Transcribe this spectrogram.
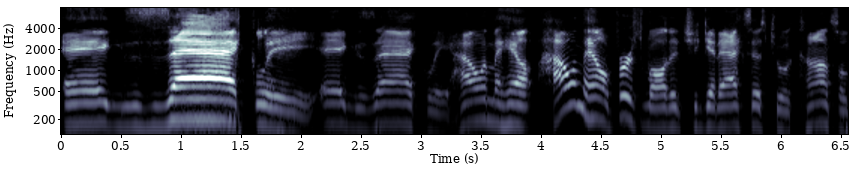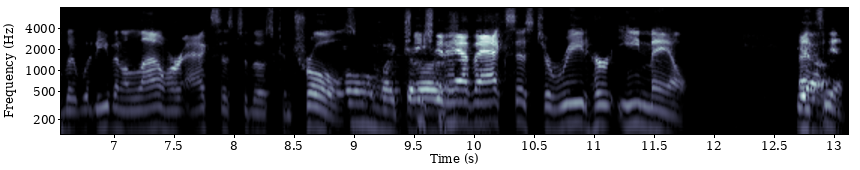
Exactly. Exactly. How in the hell? How in the hell? First of all, did she get access to a console that would even allow her access to those controls? Oh my god! She should have access to read her email. That's yeah. it.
